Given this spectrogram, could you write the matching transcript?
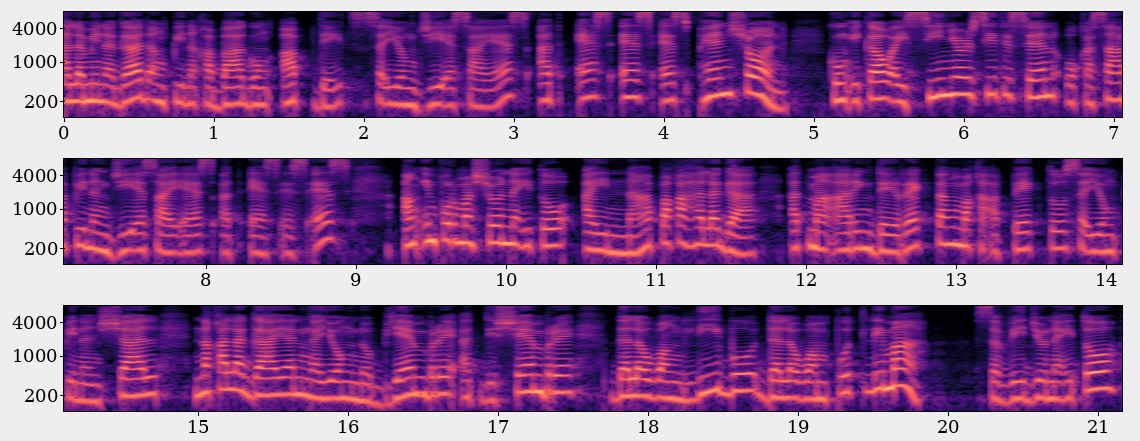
Alamin agad ang pinakabagong updates sa iyong GSIS at SSS pension. Kung ikaw ay senior citizen o kasapi ng GSIS at SSS, ang impormasyon na ito ay napakahalaga at maaring direktang makaapekto sa iyong pinansyal na kalagayan ngayong Nobyembre at Disyembre 2025. Sa video na ito,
